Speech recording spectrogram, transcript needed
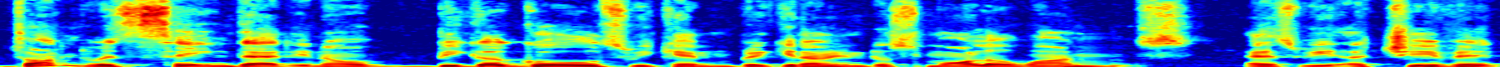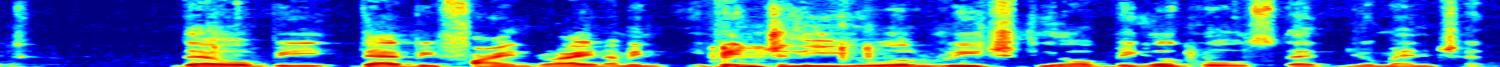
John was saying that you know bigger goals we can break it down into smaller ones as we achieve it. That will be that be fine, right? I mean, eventually you will reach your bigger goals that you mentioned.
